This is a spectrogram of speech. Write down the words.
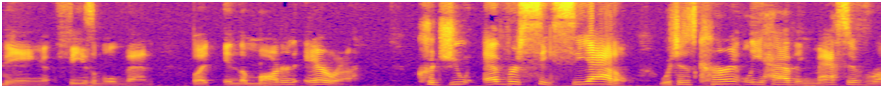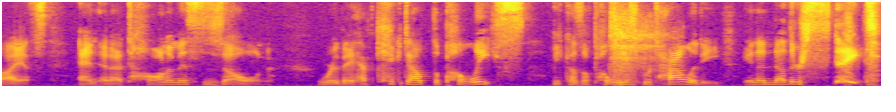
being feasible then. But in the modern era, could you ever see Seattle, which is currently having massive riots and an autonomous zone where they have kicked out the police because of police brutality in another state?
